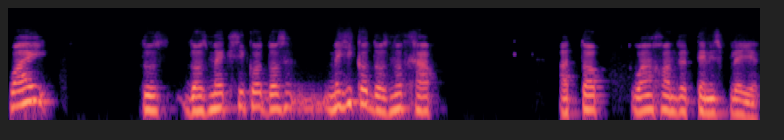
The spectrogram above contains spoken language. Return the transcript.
why does, does Mexico doesn't Mexico does not have a top 100 tennis player.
